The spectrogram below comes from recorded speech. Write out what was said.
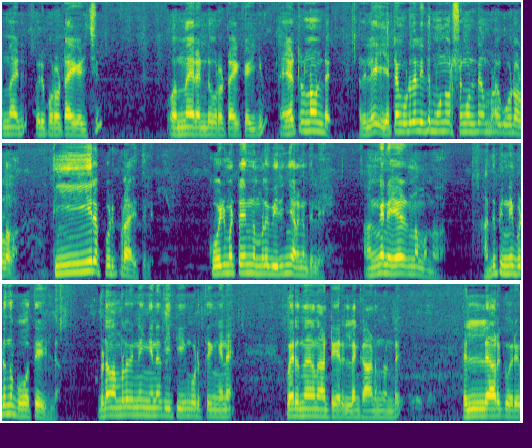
ഒന്നായി ഒരു പൊറോട്ടയൊക്കെ കഴിച്ച് ഒന്ന് രണ്ട് പൊറോട്ടയൊക്കെ കഴിക്കും. ഏട്ടെണ്ണം ഉണ്ട്. അതിൽ ഏറ്റവും കൂടുതൽ ഇത് മൂന്ന് വർഷം കൊണ്ട് നമ്മുടെ കൂടെ ഉള്ളതാണ് തീരെ പൊടിപ്രായത്തിൽ കോഴിമുട്ടയിൽ നിന്ന് നമ്മൾ വിരിഞ്ഞിറങ്ങത്തില്ലേ? അങ്ങനെ ഏഴെണ്ണം വന്നതാണ് അത് പിന്നെ ഇവിടുന്ന് പോകത്തേ ഇല്ല. ഇവിടെ നമ്മൾ പിന്നെ ഇങ്ങനെ തീറ്റയും കൊടുത്ത് ഇങ്ങനെ വരുന്ന നാട്ടുകാരെല്ലാം കാണുന്നുണ്ട്. എല്ലാവർക്കും ഒരു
